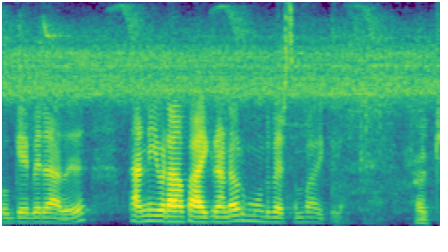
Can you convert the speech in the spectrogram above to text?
ஓகே வராது. தண்ணி விடாமல் பாய்க்கிறாண்டா ஒரு மூணு வருஷம் பாய்க்கலாம் ரைட்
